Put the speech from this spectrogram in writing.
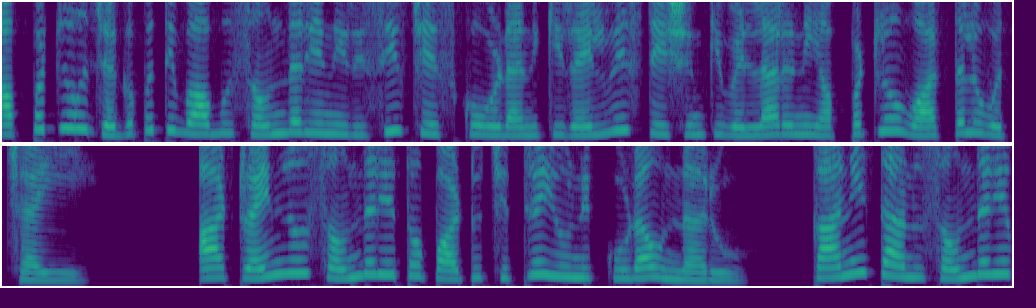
అప్పట్లో జగపతిబాబు సౌందర్యని రిసీవ్ చేసుకోవడానికి రైల్వే స్టేషన్కి వెళ్ళారని అప్పట్లో వార్తలు వచ్చాయి. ఆ ట్రైన్లో సౌందర్యతో పాటు చిత్ర యూనిట్ కూడా ఉన్నారు. కానీ తాను సౌందర్య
